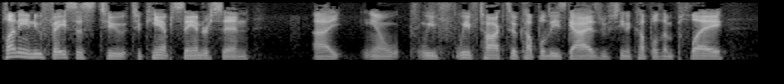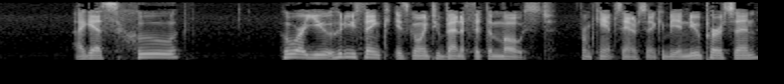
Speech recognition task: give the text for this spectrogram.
plenty of new faces to to Camp Sanderson. Uh, you know, we've we've talked to a couple of these guys. We've seen a couple of them play. I guess who who are you? Who do you think is going to benefit the most from Camp Sanderson? It can be a new person,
